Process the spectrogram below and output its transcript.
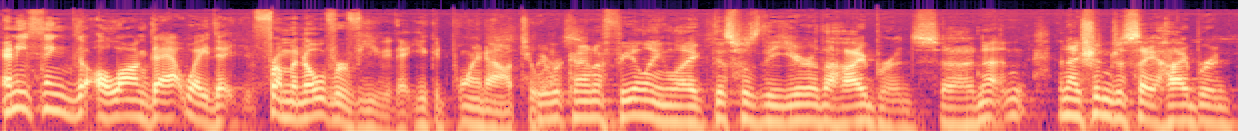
Anything along that way that, from an overview that you could point out to we us? We were kind of feeling like this was the year of the hybrids, uh, not, and I shouldn't just say hybrid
